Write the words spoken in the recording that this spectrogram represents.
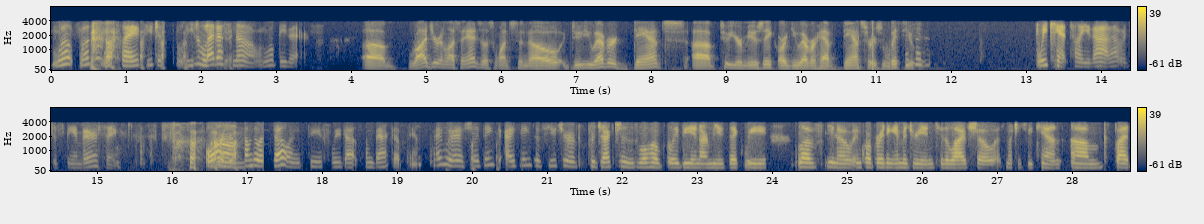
We'll we'll, we'll play. You just you just let us know, and we'll be there. Um, Roger in Los Angeles wants to know: Do you ever dance uh, to your music, or do you ever have dancers with you? We can't tell you that. That would just be embarrassing. Or Um, just come to a show and see if we got some backup dance. I wish. I think I think the future of projections will hopefully be in our music. We love, you know, incorporating imagery into the live show as much as we can. Um, but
